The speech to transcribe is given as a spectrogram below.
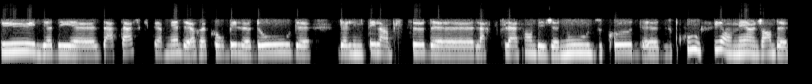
Il y a des euh, attaches qui permettent de recourber le dos, de, de limiter l'amplitude de l'articulation des genoux, du coude, du cou aussi. On met un genre de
